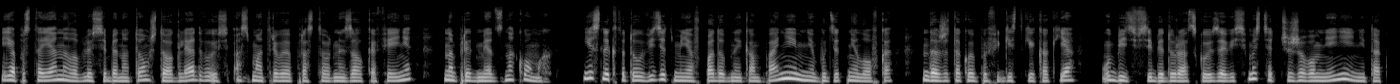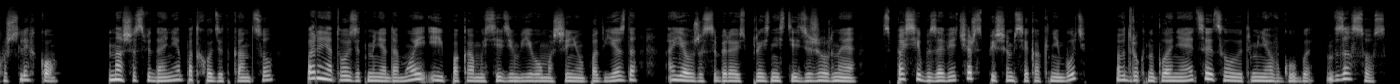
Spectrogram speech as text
Я постоянно ловлю себя на том, что оглядываюсь, осматривая просторный зал кофейни на предмет знакомых. Если кто-то увидит меня в подобной компании, мне будет неловко. Даже такой пофигистке, как я, убить в себе дурацкую зависимость от чужого мнения не так уж легко. Наше свидание подходит к концу, Парень отвозит меня домой, и пока мы сидим в его машине у подъезда, а я уже собираюсь произнести дежурное «Спасибо за вечер, спишемся как-нибудь», вдруг наклоняется и целует меня в губы, в засос.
